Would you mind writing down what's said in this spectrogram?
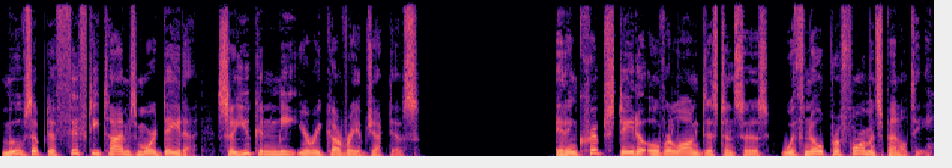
moves up to 50 times more data so you can meet your recovery objectives. It encrypts data over long distances with no performance penalty,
